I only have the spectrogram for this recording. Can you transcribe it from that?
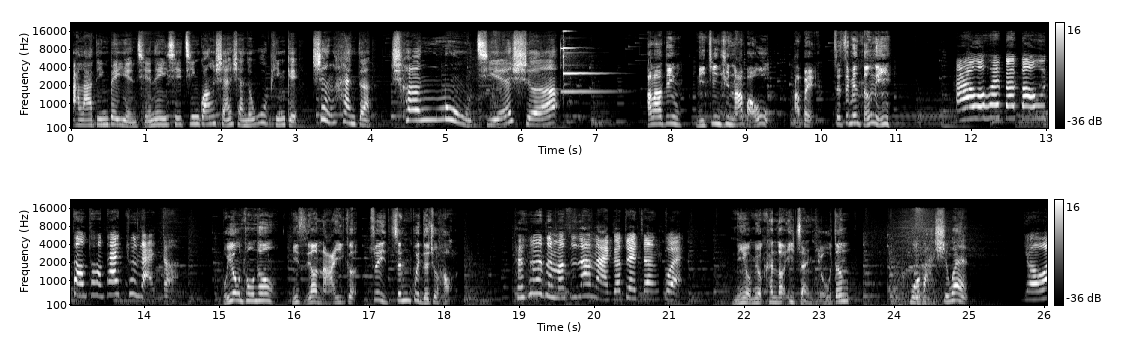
阿拉丁被眼前那些金光闪闪的物品给震撼的。瞠目结舌，阿拉丁，你进去拿宝物。阿贝在这边等你。好，我会把宝物通通带出来的。不用通通，你只要拿一个最珍贵的就好了。可是我怎么知道哪个最珍贵？你有没有看到一盏油灯？魔法师问。有啊，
